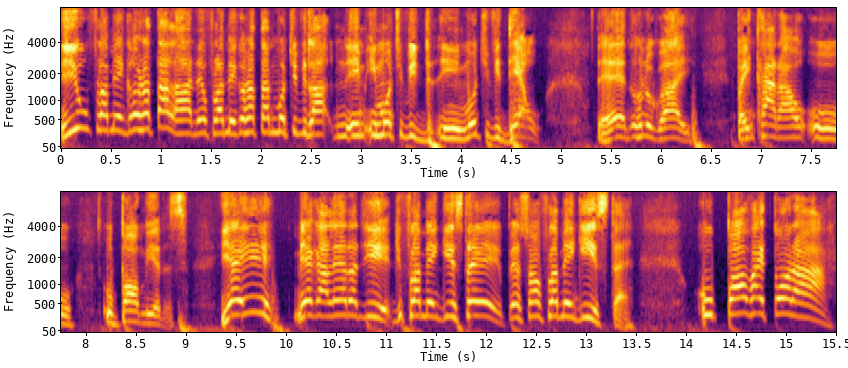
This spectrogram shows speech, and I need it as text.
E o Flamengão já tá lá, né? O Flamengão já tá no em, em, em Montevidéu, É, no Uruguai, para encarar o, o Palmeiras. E aí, minha galera de, de flamenguista aí, pessoal flamenguista, o pau vai torar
